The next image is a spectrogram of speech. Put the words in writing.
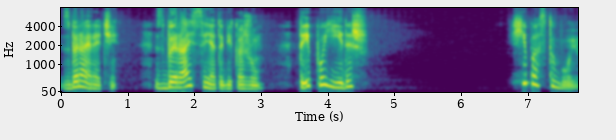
Збирай речі. Збирайся, я тобі кажу. Ти поїдеш. Хіба з тобою?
